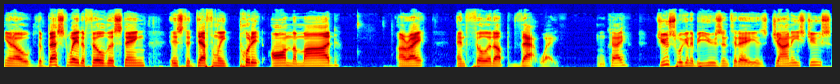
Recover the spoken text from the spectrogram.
you know, the best way to fill this thing is to definitely put it on the mod, all right? And fill it up that way, okay? Juice we're going to be using today is Johnny's Juice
